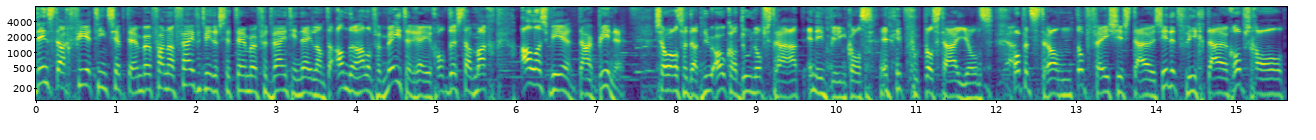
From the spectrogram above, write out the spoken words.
Dinsdag 14 september. Vanaf 25 september verdwijnt in Nederland de anderhalve meter regel. Dus dan mag alles weer daarbinnen. Zoals we dat nu ook al doen op straat en in winkels en in voetbalstadions. Op het strand, op feestjes thuis, in het vliegtuig, op school,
